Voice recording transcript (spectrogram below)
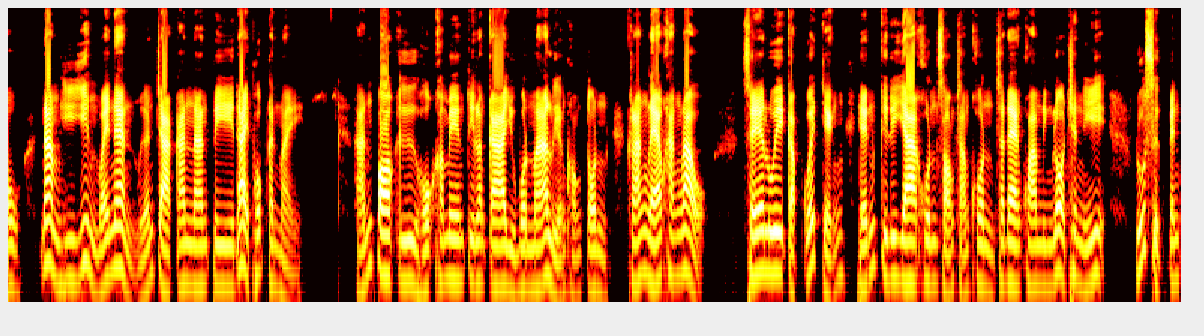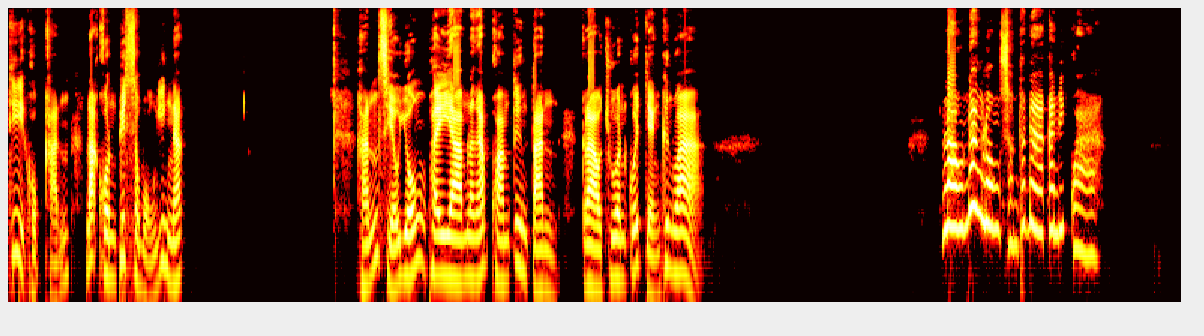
น้ำฮียินไว้แน่นเหมือนจากการนานปีได้พบกันใหม่ หันปอคือหกขเมนตีลังกาอยู่บนม้าเหลืองของตน ครั้งแล้วครั้งเล่า เซลุยกับก๋วยเจ๋งเห็นกิริยาคนสองสามคนแสดงความลิงโลดเช่นนี้ รู้สึกเป็นที่ขบขันและฉงนพิศวงยิ่งนัก หันเสียวยงพยายามระงับความตื้นตัน กล่าวชวนก๋วยเจ๋งขึ้นว่า เรานั่งลงสนทนากันดีกว่า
